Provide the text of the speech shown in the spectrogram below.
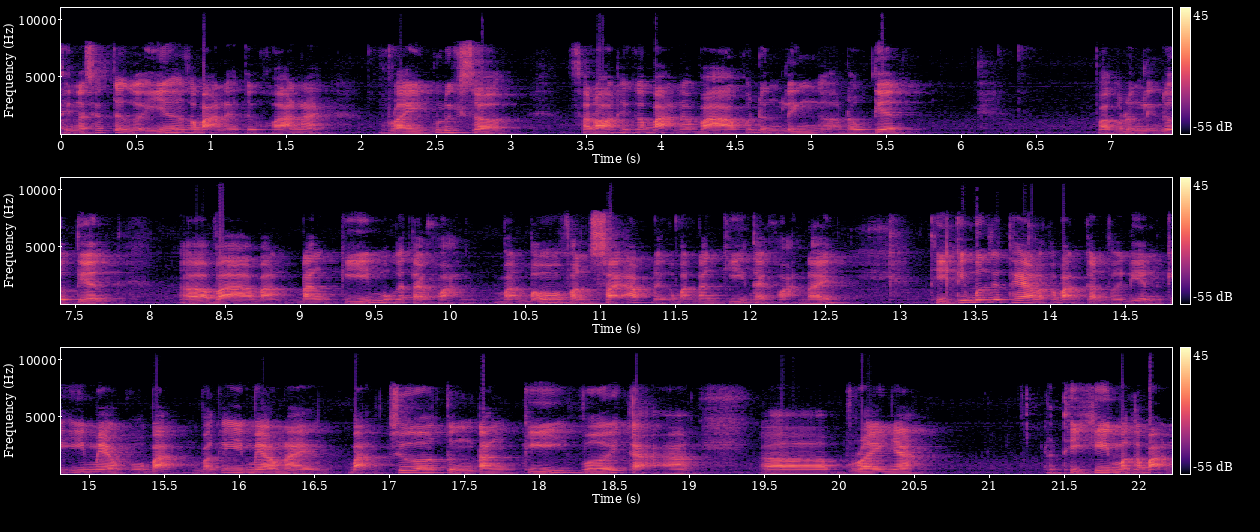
thì nó sẽ tự gợi ý cho các bạn này từ khóa này. Vray Publisher sau đó thì các bạn nó vào cái đường link ở đầu tiên. Vào cái đường link đầu tiên. Và bạn đăng ký một cái tài khoản. Bạn bấm vào phần sign up để các bạn đăng ký tài khoản đấy. Thì cái bước tiếp theo là các bạn cần phải điền cái email của bạn. Và cái email này bạn chưa từng đăng ký với cả ờ, uh, Bray nha thì khi mà các bạn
